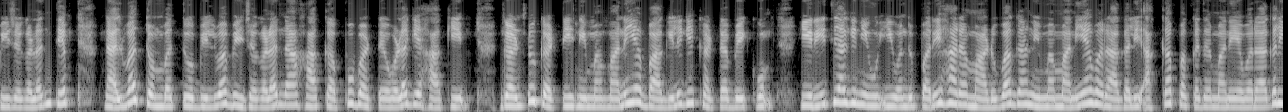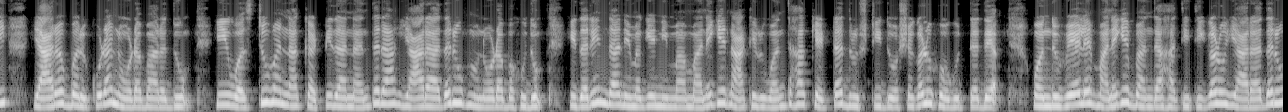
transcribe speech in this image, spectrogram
ಬೀಜಗಳಂತೆ ನಲವತ್ತೊಂಬತ್ತು ಬಿಲ್ವ ಬೀಜಗಳನ್ನು ಆ ಕಪ್ಪು ಬಟ್ಟೆ ಒಳಗೆ ಹಾಕಿ ಗಂಟು ಕಟ್ಟಿ ನಿಮ್ಮ ಮನೆಯ ಬಾಗಿಲಿಗೆ ಕಟ್ಟಬೇಕು. ಈ ರೀತಿಯಾಗಿ ನೀವು ಈ ಒಂದು ಪರಿಹಾರ ಮಾಡುವಾಗ ನಿಮ್ಮ ಮನೆಯವರಾಗಲಿ, ಅಕ್ಕಪಕ್ಕದ ಮನೆಯವರಾಗಲಿ ಯಾರೊಬ್ಬರು ಕೂಡ ನೋಡಬಾರದು. ಈ ವಸ್ತುವನ್ನು ಕಟ್ಟಿದ ನಂತರ ಯಾರಾದರೂ ನೋಡಬಹುದು. ಇದರಿಂದ ನಿಮಗೆ ನಿಮ್ಮ ಮನೆಗೆ ನಾಟಿರುವಂತಹ ಕೆಟ್ಟ ದೃಷ್ಟಿ ದೋಷಗಳು ಹೋಗುತ್ತದೆ. ಒಂದು ವೇಳೆ ಮನೆಗೆ ಬಂದ ಅತಿಥಿಗಳು ಯಾರಾದರೂ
